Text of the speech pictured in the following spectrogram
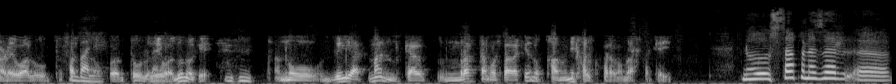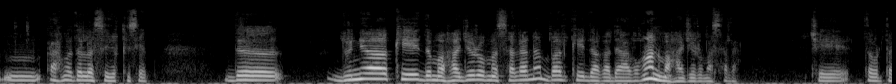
نړیوالو په ټولو هیوادونو کې نو دوی اتمن ک مرسته مشترکین او قانوني خلکو سره مرسته کوي نو ستاسو په نظر احمد الله صدیقي صاحب د دنیا کې د مهاجرو مسله نه بلکې دغه د افغان مهاجرو مسله چې تورته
